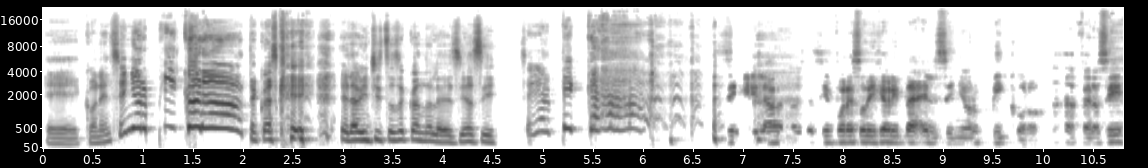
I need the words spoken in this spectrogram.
Eh, con el señor Pícara. ¿Te acuerdas que era bien chistoso cuando le decía así? ¡Señor Pícara! Sí, la verdad sí, por eso dije ahorita el señor Pícoro. Pero sí,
